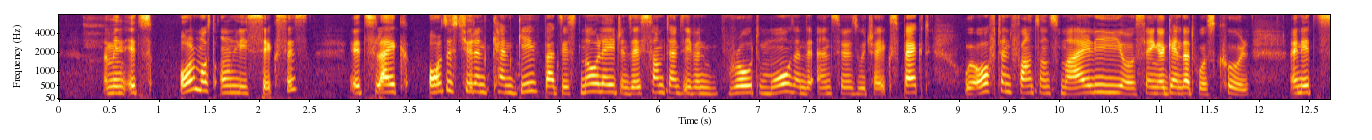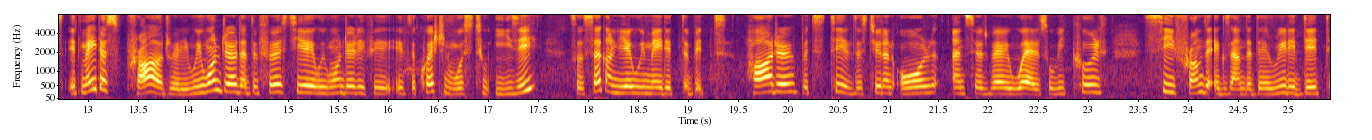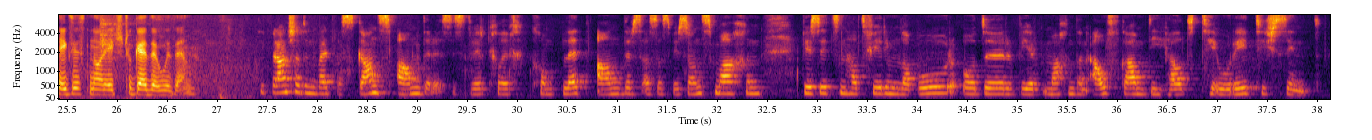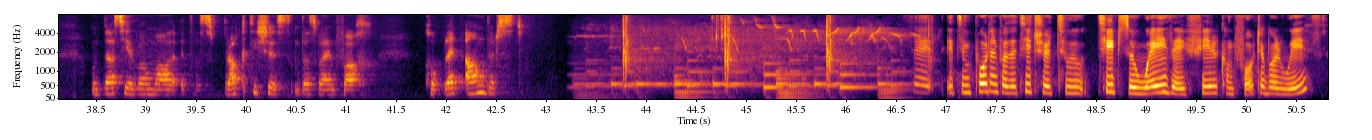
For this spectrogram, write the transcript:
I mean, it's almost only sixes. It's like all the students can give back this knowledge and they sometimes even wrote more than the answers which I expect. We often found some smiley or saying again that was cool. And it's, it made us proud really. We wondered at the first year, we wondered if, it, if the question was too easy. So the second year we made it a bit harder, but still the students all answered very well. So we could see from the exam that they really did take this knowledge together with them. Die Veranstaltung war etwas ganz anderes. Es ist wirklich komplett anders, als was wir sonst machen. Wir sitzen halt viel im Labor oder wir machen dann Aufgaben, die halt theoretisch sind. Und das hier war mal etwas Praktisches und das war einfach komplett anders. It's important for the teacher to teach the way they feel comfortable with.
